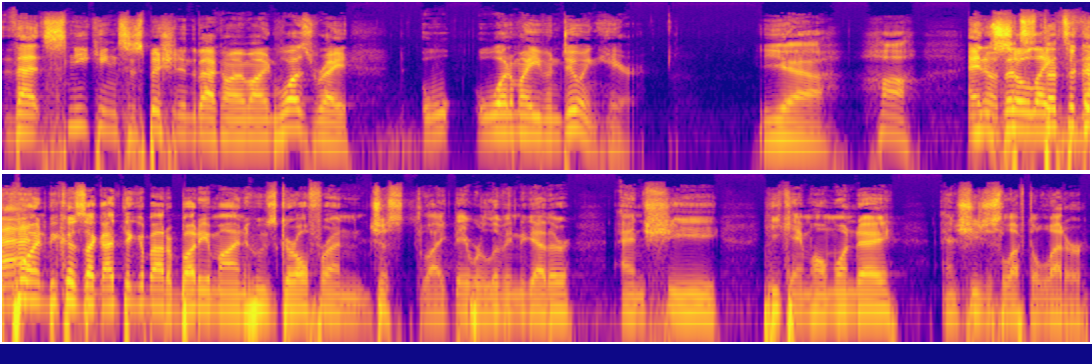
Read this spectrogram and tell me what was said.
that sneaking suspicion in the back of my mind was right. W- what am I even doing here? Yeah. Huh. And You know, so, that's, like, that's a that- good point because like I think about a buddy of mine whose girlfriend just like they were living together and she he came home one day and she just left a letter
